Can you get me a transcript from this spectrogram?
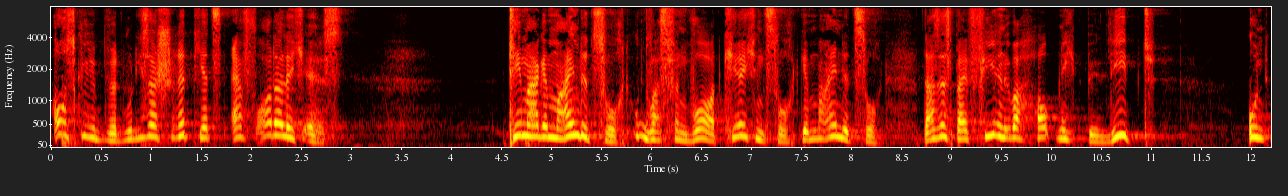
ausgeübt wird, wo dieser Schritt jetzt erforderlich ist. Thema Gemeindezucht. Uh, was für ein Wort. Kirchenzucht, Gemeindezucht. Das ist bei vielen überhaupt nicht beliebt und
